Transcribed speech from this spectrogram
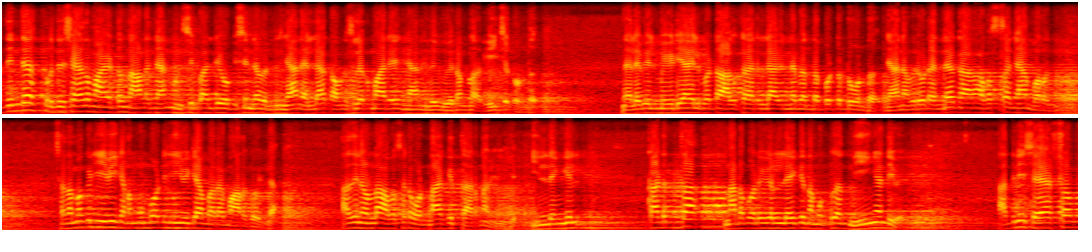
അതിന്റെ പ്രതിഷേധമായിട്ട് നാളെ ഞാൻ മുനിസിപ്പാലിറ്റി ഓഫീസിന്റെ ഞാൻ എല്ലാ കൗൺസിലർമാരെയും ഞാൻ ഇത് വിവരങ്ങൾ അറിയിച്ചിട്ടുണ്ട്. നിലവിൽ മീഡിയയിൽപ്പെട്ട ആൾക്കാരെല്ലാം എന്നെ ബന്ധപ്പെട്ടിട്ടുമുണ്ട്. ഞാൻ അവരോട് എന്റെ അവസ്ഥ ഞാൻ പറഞ്ഞു. പക്ഷെ നമുക്ക് ജീവിക്കണം മുമ്പോട്ട് ജീവിക്കാൻ പറയാൻ മാർഗമില്ല അതിനുള്ള അവസരം ഉണ്ടാക്കി തരണം എനിക്ക് ഇല്ലെങ്കിൽ കടുത്ത നടപടികളിലേക്ക് നമുക്ക് നീങ്ങേണ്ടി വരും. അതിനുശേഷം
